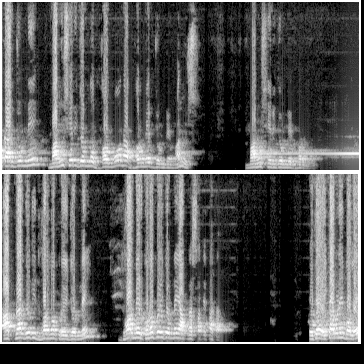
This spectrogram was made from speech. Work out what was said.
কার জন্যে? মানুষের জন্য ধর্ম না ধর্মের জন্য মানুষ? মানুষের জন্য ধর্ম। আপনার যদি ধর্ম প্রয়োজন নেই, ধর্মের কোনো প্রয়োজন নেই আপনার সাথে থাকার। এটা এই কারণে বলে,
